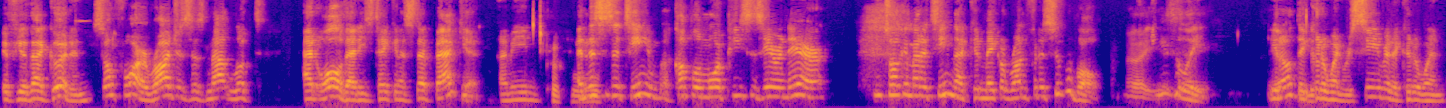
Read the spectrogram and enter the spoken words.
if you're that good. And so far, Rodgers has not looked at all that he's taken a step back yet. I mean, and this is a team, a couple of more pieces here and there. You're talking about a team that could make a run for the Super Bowl uh, easily. You know, they could have went receiver, they could have went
